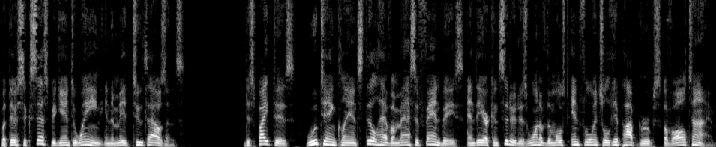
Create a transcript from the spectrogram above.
but their success began to wane in the mid 2000s. Despite this, Wu Tang Clan still have a massive fan base and they are considered as one of the most influential hip hop groups of all time.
